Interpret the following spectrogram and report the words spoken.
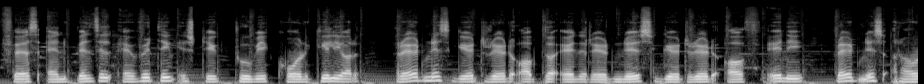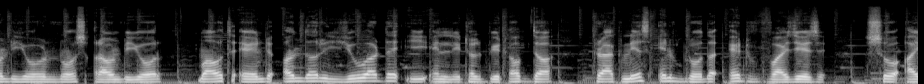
face and pencil everything stick to be killer redness get rid of the n redness get rid of any redness around your nose around your mouth and under you are the e and little bit of the darkness and brother advises so i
